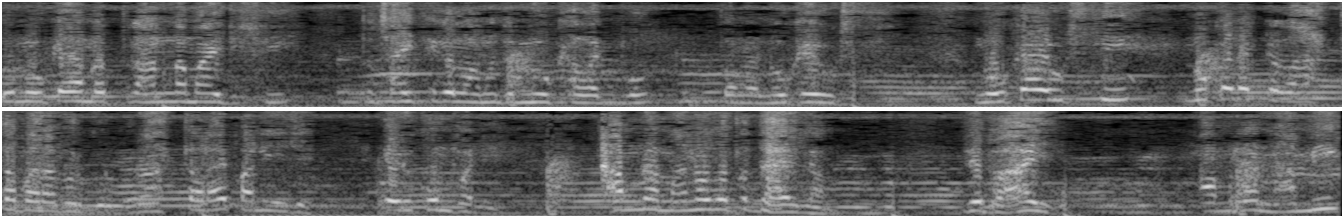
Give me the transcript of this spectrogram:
তো নৌকায় আমরা ত্রাণ নামাই দিছি। তো চাইতে গেলে আমাদের নৌকা লাগবো। তো আমরা নৌকায় উঠছি। নৌকায় উঠছি নৌকার একটা রাস্তা পারাপার করব। রাস্তাটায় পানি যে, এরকম পানি। আমরা মানবতা দেখাইলাম। যে ভাই, আমরা নামি,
